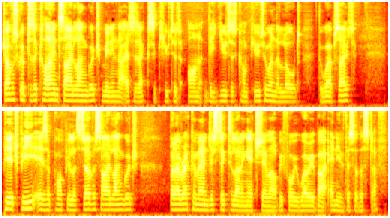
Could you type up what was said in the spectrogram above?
JavaScript is a client-side language, meaning that it is executed on the user's computer when they load the website. PHP is a popular server-side language, but I recommend you stick to learning HTML before you worry about any of this other stuff.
